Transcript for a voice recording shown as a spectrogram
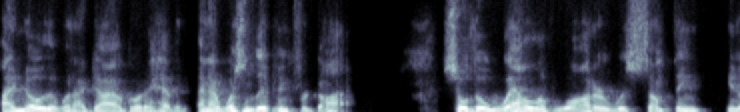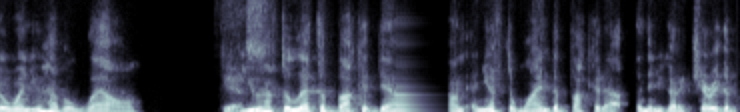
I know that when I die, I'll go to heaven." And I wasn't living for God. So the well of water was something, you know, when you have a well, yes. you have to let the bucket down and you have to wind the bucket up. And then you got to carry the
